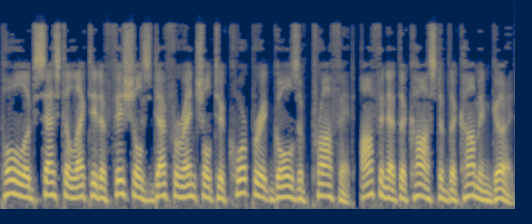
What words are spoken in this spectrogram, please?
poll-obsessed elected officials deferential to corporate goals of profit, often at the cost of the common good.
